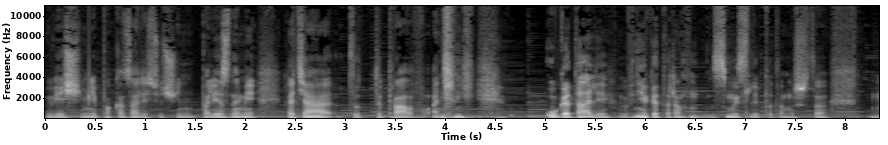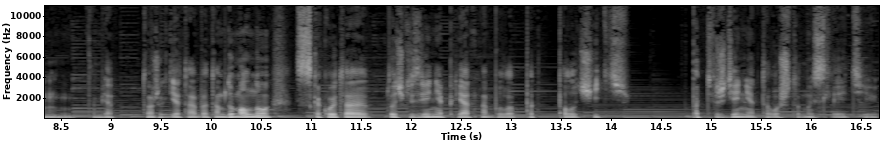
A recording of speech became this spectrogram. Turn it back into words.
вещи мне показались очень полезными. Хотя тут ты прав, они угадали в некотором смысле, потому что там, я тоже где-то об этом думал, но с какой-то точки зрения приятно было под, получить подтверждение того, что мысли эти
